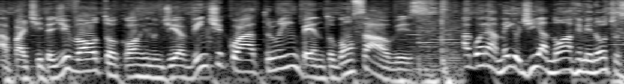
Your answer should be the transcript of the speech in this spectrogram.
A partida de volta ocorre no dia 24 em Bento Gonçalves. Agora, meio-dia, nove minutos.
